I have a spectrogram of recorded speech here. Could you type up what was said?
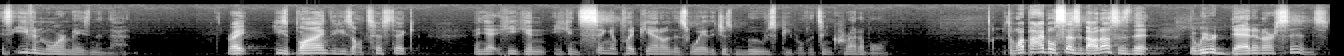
is even more amazing than that, right? He's blind, he's autistic, and yet he can, he can sing and play piano in this way that just moves people. That's incredible. But what the Bible says about us is that, that we were dead in our sins,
